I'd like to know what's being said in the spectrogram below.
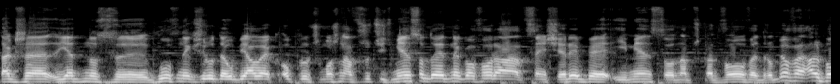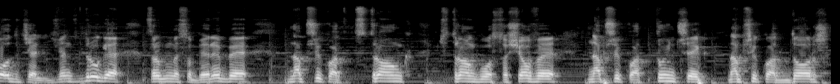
Także jedno z y, głównych źródeł białek, oprócz można wrzucić mięso do jednego wora, w sensie ryby i mięso na przykład wołowe, drobiowe, albo oddzielić. Więc drugie, zrobimy sobie ryby, na przykład strąg, strąg łososiowy, na przykład tuńczyk, na przykład dorsz.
